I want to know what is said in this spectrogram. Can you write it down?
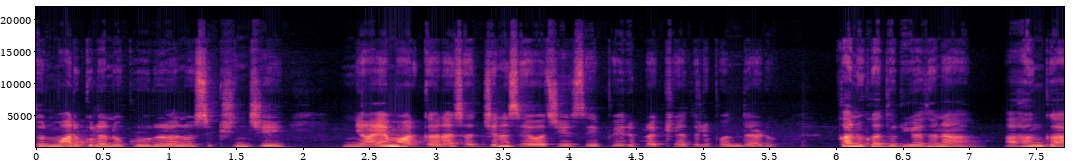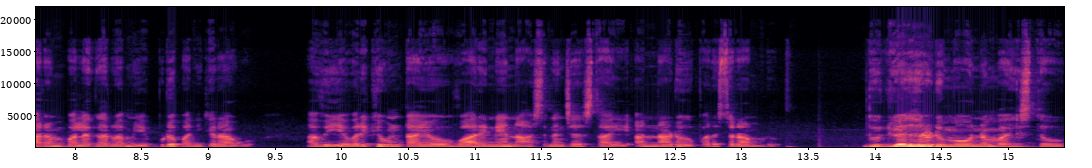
దుర్మార్గులను, క్రూరులను శిక్షించి న్యాయమార్గాన సజ్జన సేవ చేసి పేరు ప్రఖ్యాతులు పొందాడు. కనుక దుర్యోధన అహంకారం, బలగర్వం ఎప్పుడూ పనికిరావు. అవి ఎవరికి ఉంటాయో వారినే నాశనం చేస్తాయి అన్నాడు పరశురాముడు. దుర్యోధనుడు మౌనం వహిస్తూ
